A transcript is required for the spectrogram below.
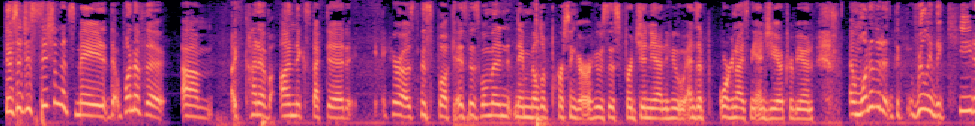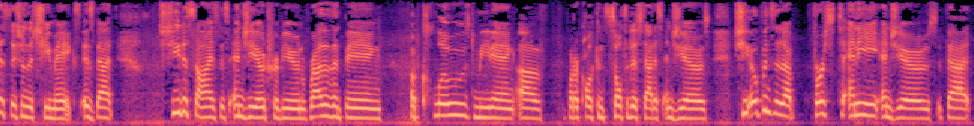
there's a decision that's made that one of the um, kind of unexpected heroes in this book is this woman named Mildred Persinger, who's this Virginian who ends up organizing the NGO Tribune. And one of the, the really the key decision that she makes is that she decides this NGO Tribune, rather than being a closed meeting of what are called consultative status NGOs, she opens it up first to any NGOs that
